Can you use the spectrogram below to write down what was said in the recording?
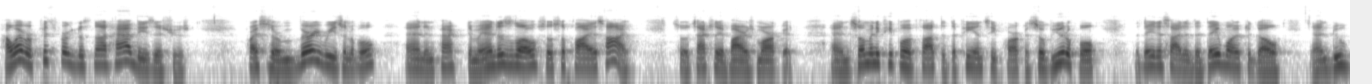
However, Pittsburgh does not have these issues. Prices are very reasonable, and in fact, demand is low, so supply is high. So it's actually a buyer's market. And so many people have thought that the PNC Park is so beautiful that they decided that they wanted to go and do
